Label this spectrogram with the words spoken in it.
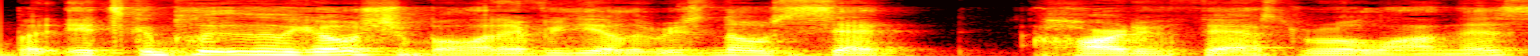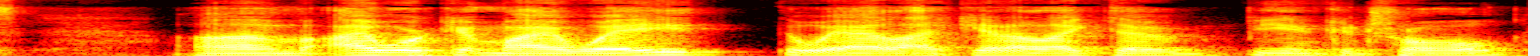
but it's completely negotiable on every deal. There is no set hard and fast rule on this. Um, I work it my way, the way I like it. I like to be in control.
